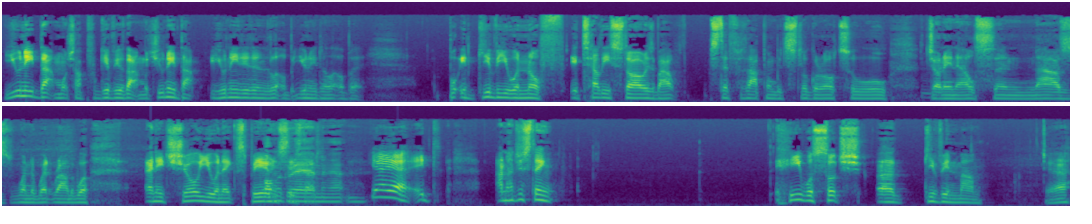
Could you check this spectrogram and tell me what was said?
You need that much, I'll give you that much. You need that. You needed a little bit. You need a little bit. But he'd give you enough. He'd tell you stories about stuff that happened with Slugger O'Toole, Johnny Nelson, Naz when they went around the world, and he'd show you an experience. Yeah, yeah. It, and I just think he was such a giving man. Yeah.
